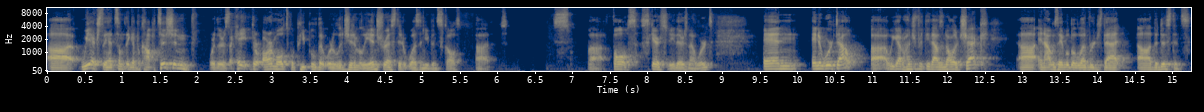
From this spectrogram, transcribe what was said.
Uh, we actually had something of a competition where there's like, hey, there are multiple people that were legitimately interested. It wasn't even skull, uh, false scarcity. There's no words, and and it worked out. Uh, we got a hundred fifty thousand dollar check. Uh, and I was able to leverage that uh, the distance.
